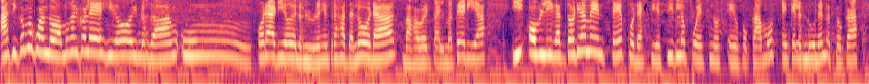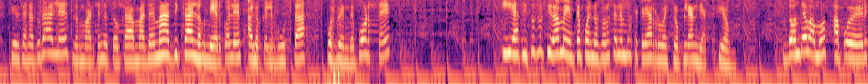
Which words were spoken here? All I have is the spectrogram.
así como cuando vamos al colegio y nos dan un horario de los lunes entras a tal hora, vas a ver tal materia y obligatoriamente, por así decirlo, pues nos enfocamos en que los lunes nos toca ciencias naturales, los martes nos toca matemática, los miércoles a los que les gusta pues ven deporte. Y así sucesivamente, pues nosotros tenemos que crear nuestro plan de acción donde vamos a poder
